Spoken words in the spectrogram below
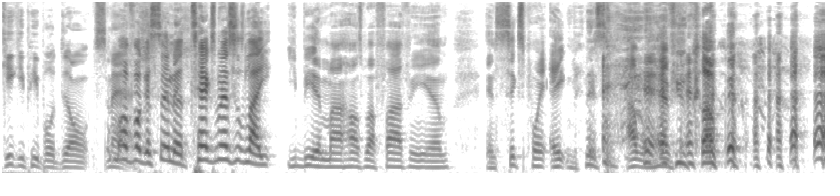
geeky people don't smash. Motherfucker send a text message like, "You be in my house by 5 p.m. in 6.8 minutes. I will have you coming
